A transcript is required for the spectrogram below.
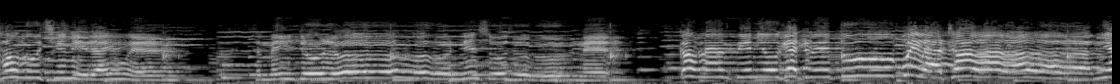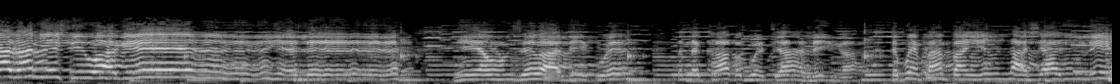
ဆောင်းသူချင်းနေတိုင်းဝဲသမိန်တို့တို့နင်းဆိုးဆိုးနဲ့ကောင်းလံပင်မျိုးကဲ့တွေသူပွေလာထားမြာသားမြေရွှေဝါခင်ရဲ့လေမြေအောင်စဲပါလိကွယ်တနခါပကွက်ကြားလေးငါတပွင့်ပန်းပန်းရင်လှရှာသူလေး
